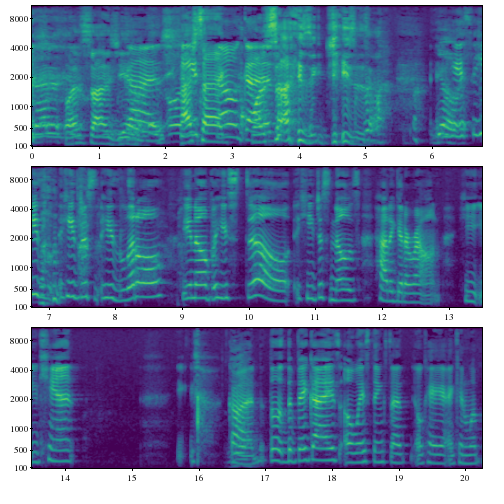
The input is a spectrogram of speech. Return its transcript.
that is. Fun size Jesus. Gosh, Gosh. he's Hashtag so fun good. size Jesus. Yo, He's he's he's just he's little, you know, but he's still he just knows how to get around. He you can't God, the the big guys always think that okay, I can whip,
